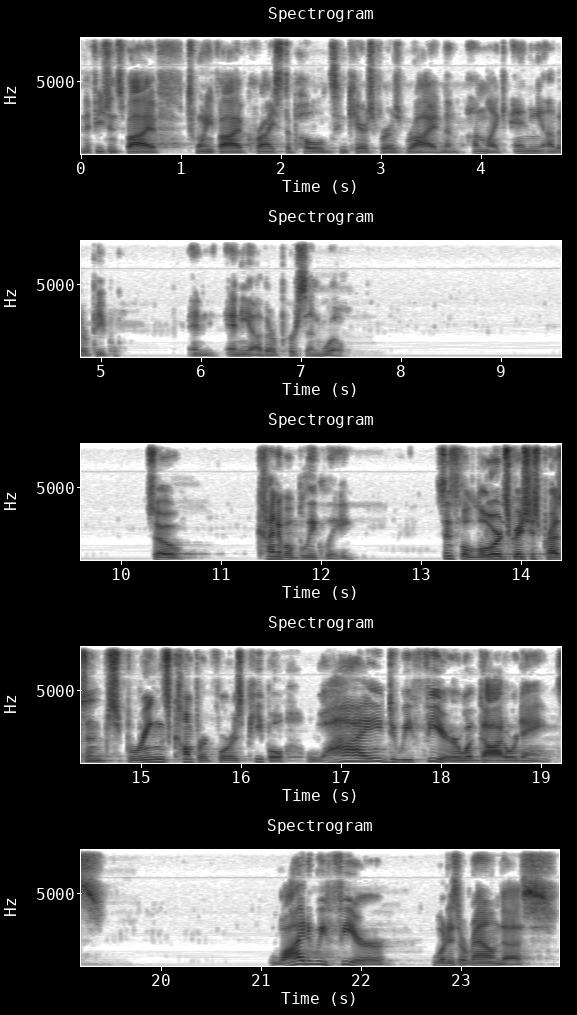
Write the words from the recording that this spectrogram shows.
in Ephesians 5:25, Christ upholds and cares for his bride, unlike any other people and any other person will. So, kind of obliquely, since the Lord's gracious presence brings comfort for his people, why do we fear what God ordains? Why do we fear what is around us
